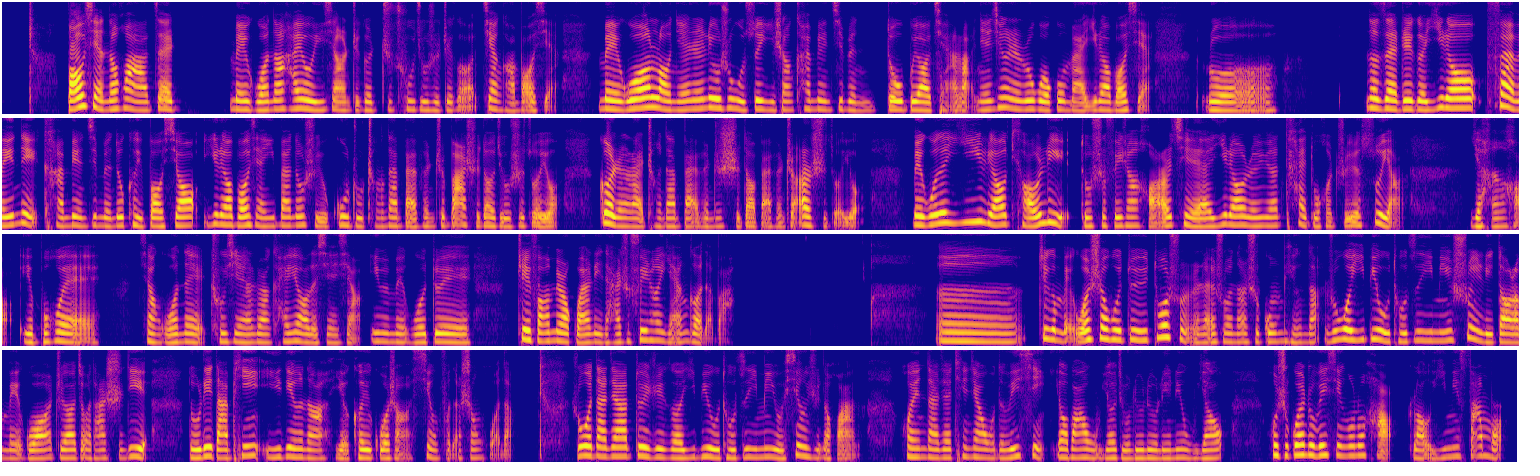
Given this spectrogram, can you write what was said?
保险的话，在美国呢，还有一项这个支出就是这个健康保险。美国老年人六十五岁以上看病基本都不要钱了。年轻人如果购买医疗保险，若那在这个医疗范围内看病基本都可以报销。医疗保险一般都是由雇主承担百分之八十到九十左右，个人来承担百分之十到百分之二十左右。美国的医疗条例都是非常好，而且医疗人员态度和职业素养也很好，也不会。像国内出现乱开药的现象，因为美国对这方面管理的还是非常严格的吧。嗯，这个美国社会对于多数人来说呢是公平的。如果一比五投资移民顺利到了美国，只要脚踏实地、努力打拼，一定呢也可以过上幸福的生活的。如果大家对这个一比五投资移民有兴趣的话，欢迎大家添加我的微信幺八五幺九六六零零五幺，或是关注微信公众号“老移民 summer”。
